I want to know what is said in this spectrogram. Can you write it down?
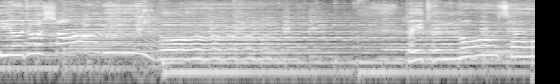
有多少你我被吞没在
